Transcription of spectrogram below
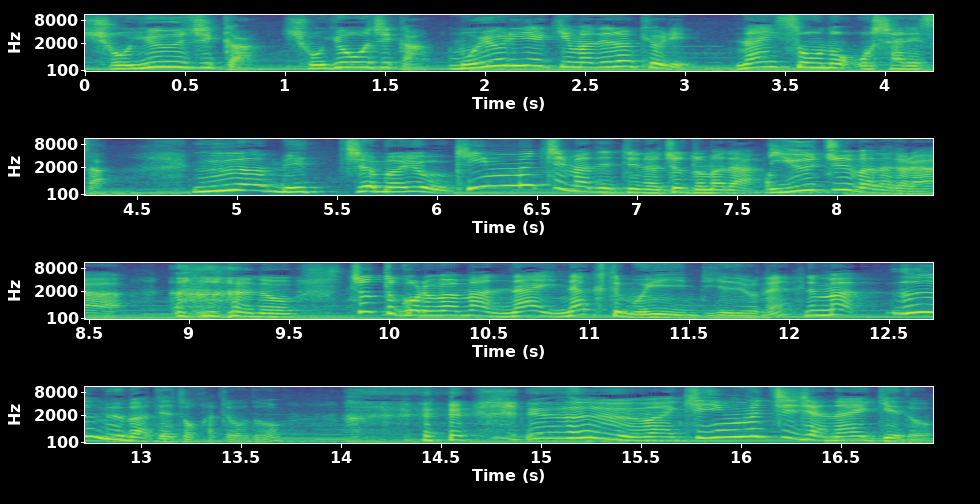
所有時間、所要時間、最寄り駅までの距離、内装のおしゃれさ。うわ、めっちゃ迷う。勤務地までっていうのはちょっとまだ YouTuber だから、あの、ちょっとこれはまあない、なくてもいいんだけどね。で、まあ、ウームまでとかってこと？うーム、まあ、勤務地じゃないけど。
